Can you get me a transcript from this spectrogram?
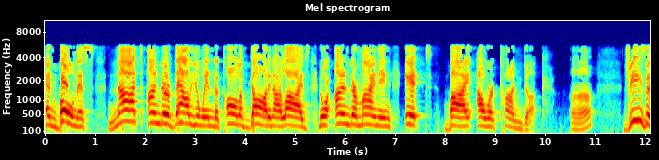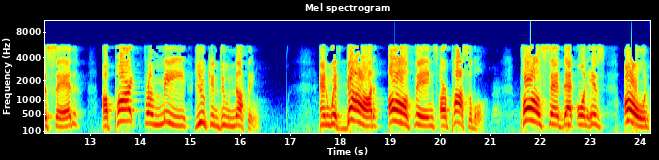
and boldness not undervaluing the call of God in our lives, nor undermining it by our conduct. Uh-huh. Jesus said, apart from me, you can do nothing. And with God, all things are possible. Paul said that on his own,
